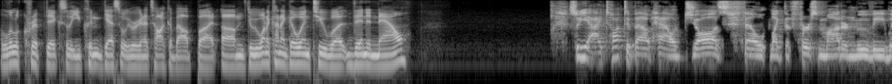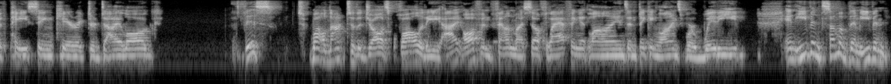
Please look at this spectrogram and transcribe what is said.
a little cryptic so that you couldn't guess what we were going to talk about. But um, do we want to kind of go into uh, then and now? So yeah, I talked about how Jaws felt like the first modern movie with pacing, character, dialogue. This while not to the Jaws quality, I often found myself laughing at lines and thinking lines were witty. And even some of them, even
